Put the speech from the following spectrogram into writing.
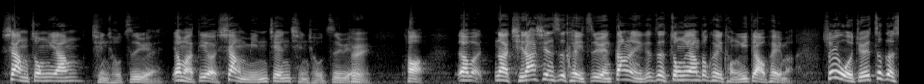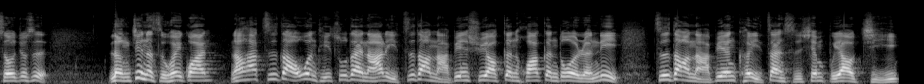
向中央请求支援，要么第二向民间请求支援。对，好，要么那其他县市可以支援，当然你跟这中央都可以统一调配嘛。所以我觉得这个时候就是冷静的指挥官，然后他知道问题出在哪里，知道哪边需要更花更多的人力，知道哪边可以暂时先不要急，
